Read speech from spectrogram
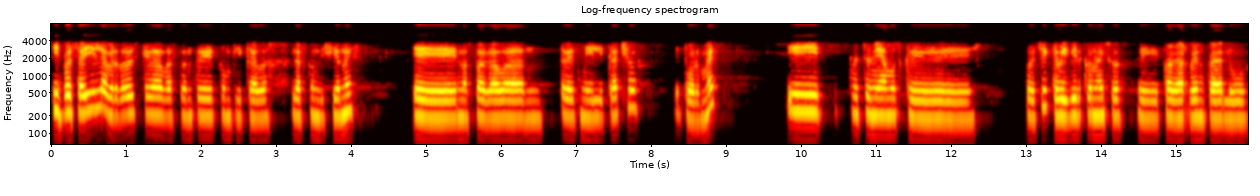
y pues ahí la verdad es que era bastante complicada las condiciones. Eh, nos pagaban tres mil y cacho por mes y pues teníamos que, pues sí, que vivir con eso, eh, pagar renta, luz,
